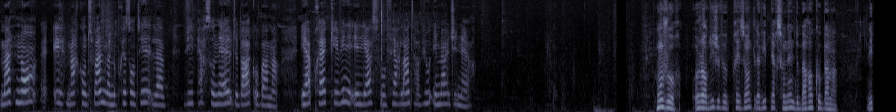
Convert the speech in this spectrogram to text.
Maintenant, Marc-Antoine va nous présenter la vie personnelle de Barack Obama. Et après, Kevin et Elias vont faire l'interview imaginaire. Bonjour, aujourd'hui je vous présente la vie personnelle de Barack Obama. Les,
